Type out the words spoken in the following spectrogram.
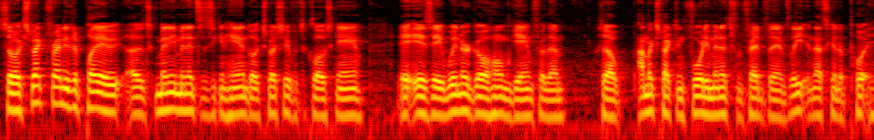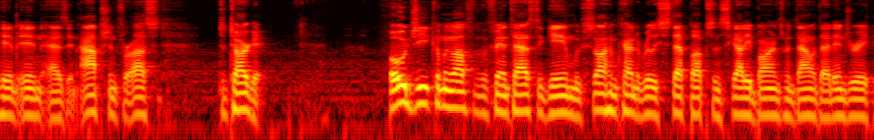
So expect Freddie to play as many minutes as he can handle, especially if it's a close game. It is a win or go home game for them. So I'm expecting 40 minutes from Fred VanVleet, and that's going to put him in as an option for us to target. OG coming off of a fantastic game. We saw him kind of really step up since Scottie Barnes went down with that injury.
